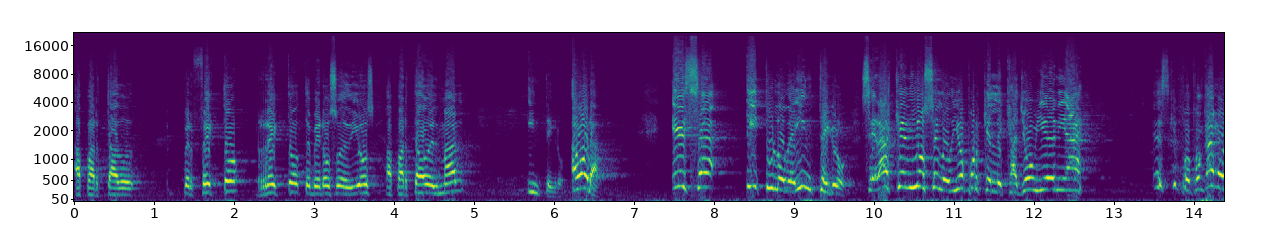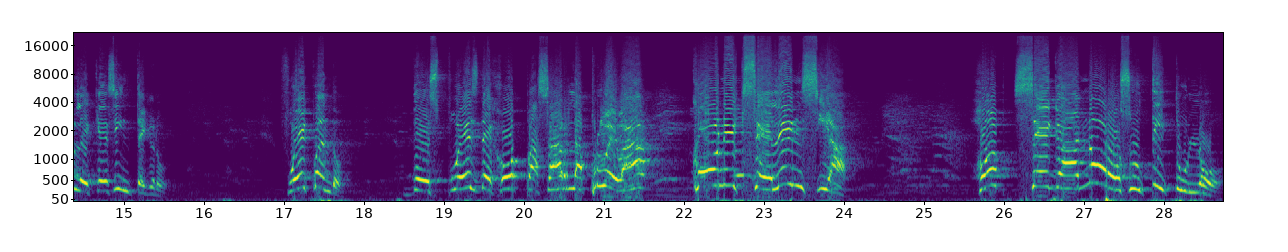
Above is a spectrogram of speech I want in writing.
apartado, perfecto, recto, temeroso de Dios, apartado del mal, íntegro. Ahora, ese título de íntegro, ¿será que Dios se lo dio porque le cayó bien y ah, es que pongámosle que es íntegro? Fue cuando después dejó pasar la prueba con excelencia. Job se ganó su título.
